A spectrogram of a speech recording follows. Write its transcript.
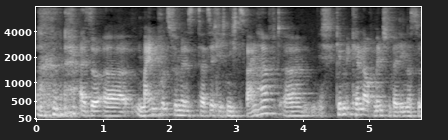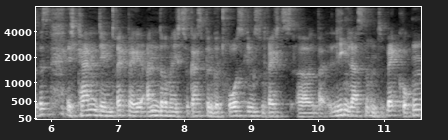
Also äh, mein Putzfilm ist tatsächlich nicht zwanghaft. Äh, ich kenne auch Menschen, bei denen das so ist. Ich kann den Dreck bei anderen, wenn ich zu Gast bin, getrost links und rechts äh, liegen lassen und weggucken.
